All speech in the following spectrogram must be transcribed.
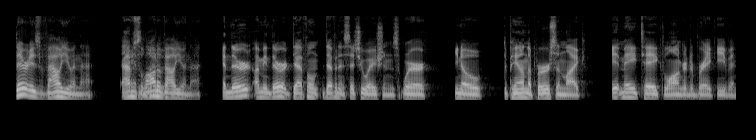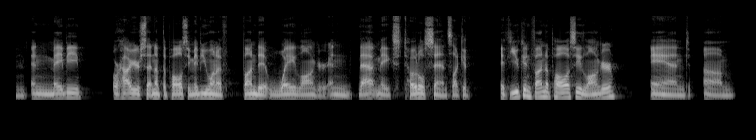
there is value in that. There's absolutely a lot of value in that. And there, I mean, there are definite definite situations where you know, depending on the person, like it may take longer to break even, and maybe or how you're setting up the policy, maybe you want to fund it way longer, and that makes total sense. Like if if you can fund a policy longer, and um,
